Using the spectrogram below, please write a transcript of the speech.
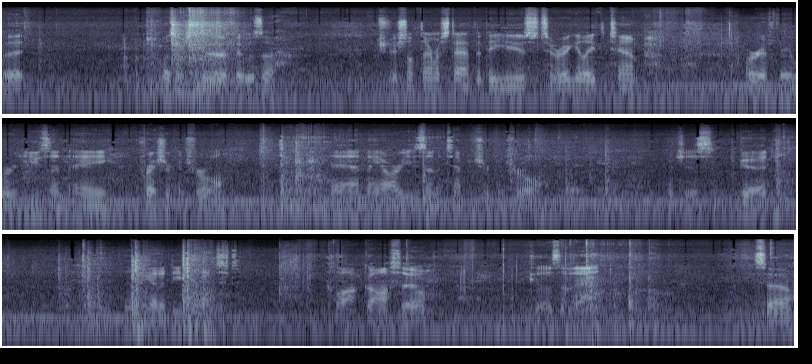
but wasn't sure if it was a traditional thermostat that they used to regulate the temp or if they were using a pressure control. And they are using a temperature control, which is good. then they got a defrost clock also because of that. So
